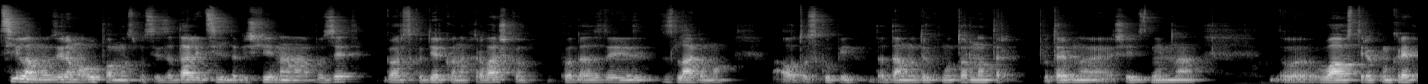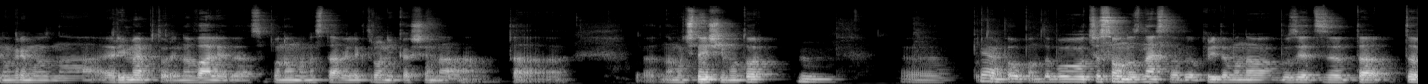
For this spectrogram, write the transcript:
ciljamo, oziroma upamo, smo si zadali cilj, da bi šli na Bozet, gorsko dirko na Hrvaško, tako da zdaj zlagamo avto skupaj, da damo drug motor noter. Potrebno je še iti z njim na, v Avstrijo, konkretno gremo na Remap, torej na valje, da se ponovno nastavi elektronika še na, ta, na močnejši motor. Mm. Potem Ja. pa upam, da bo časovno zneslo, da pridemo na Bozet z ta, ta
